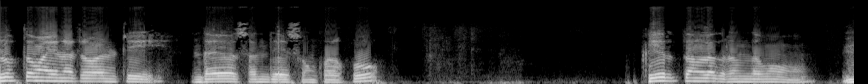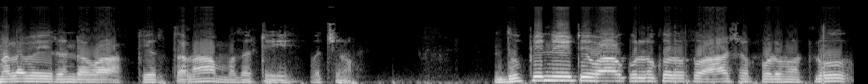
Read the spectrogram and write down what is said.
క్లుప్తమైనటువంటి దైవ సందేశం కొరకు కీర్తనల గ్రంథము నలభై రెండవ కీర్తన మొదటి వచనం. దుప్పినీటి వాకుల కొరకు ఆశపడినట్లు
